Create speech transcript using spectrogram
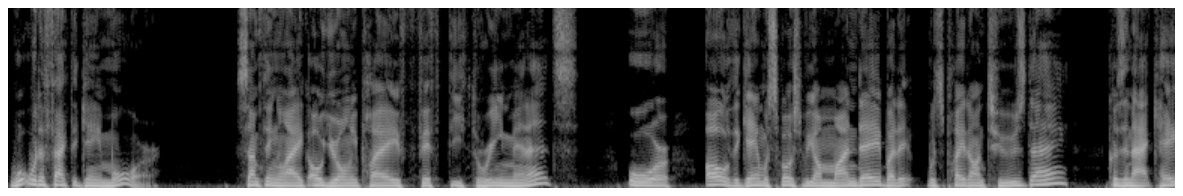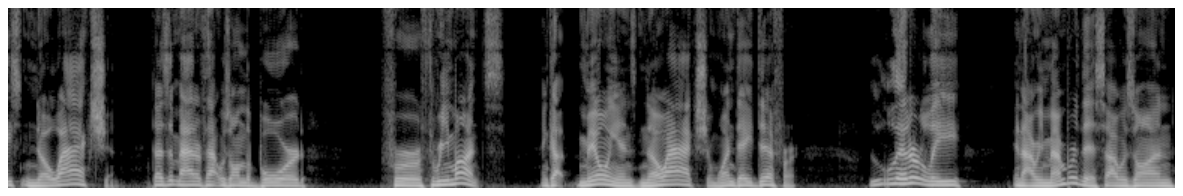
What would affect the game more? Something like, oh, you only play 53 minutes, or oh, the game was supposed to be on Monday, but it was played on Tuesday. Because in that case, no action. Doesn't matter if that was on the board for three months and got millions, no action, one day different. Literally, and I remember this. I was on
